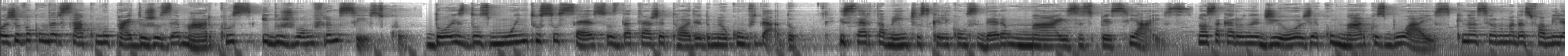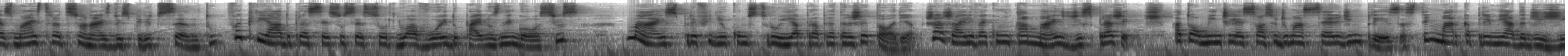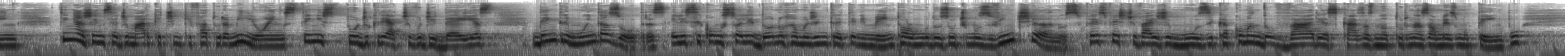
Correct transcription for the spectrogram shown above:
Hoje eu vou conversar com o pai do José Marcos e do João Francisco, dois dos muitos sucessos da trajetória do meu convidado e certamente os que ele considera mais especiais. Nossa carona de hoje é com Marcos Buais, que nasceu numa das famílias mais tradicionais do Espírito Santo, foi criado para ser sucessor do avô e do pai nos negócios mas preferiu construir a própria trajetória. Já já ele vai contar mais disso pra gente. Atualmente ele é sócio de uma série de empresas, tem marca premiada de gin, tem agência de marketing que fatura milhões, tem estúdio criativo de ideias, dentre muitas outras. Ele se consolidou no ramo de entretenimento ao longo dos últimos 20 anos, fez festivais de música, comandou várias casas noturnas ao mesmo tempo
